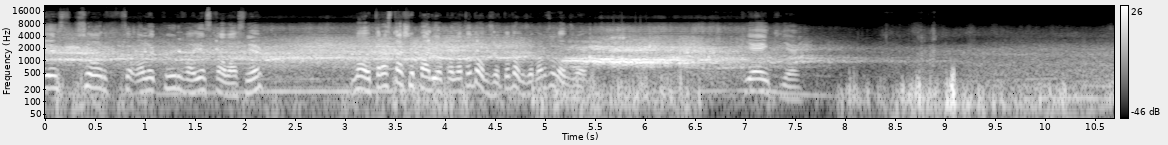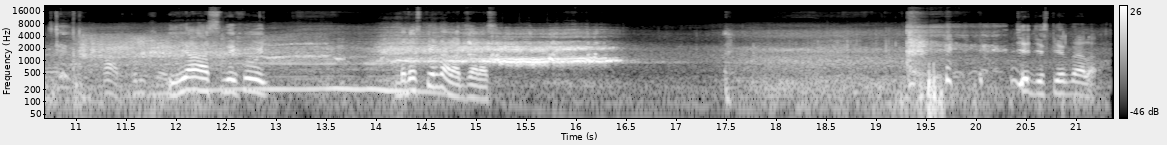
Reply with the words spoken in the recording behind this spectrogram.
Jest czort, co, ale kurwa, jest hałas, nie? No, teraz ta się pali opona, to dobrze, to dobrze, bardzo dobrze. Pięknie. Tak, policja. Jasny chuj. Będą spierdalać zaraz. nie, nie spierdala.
